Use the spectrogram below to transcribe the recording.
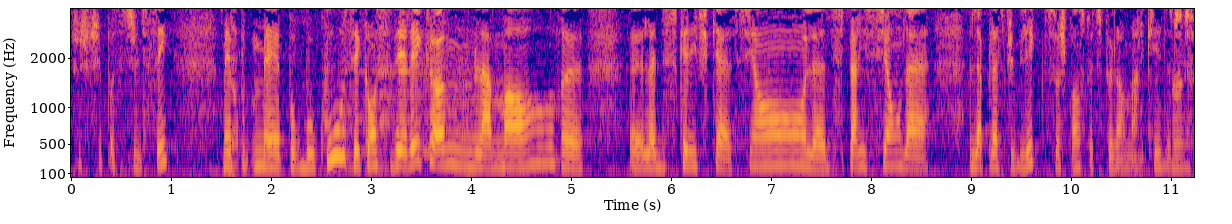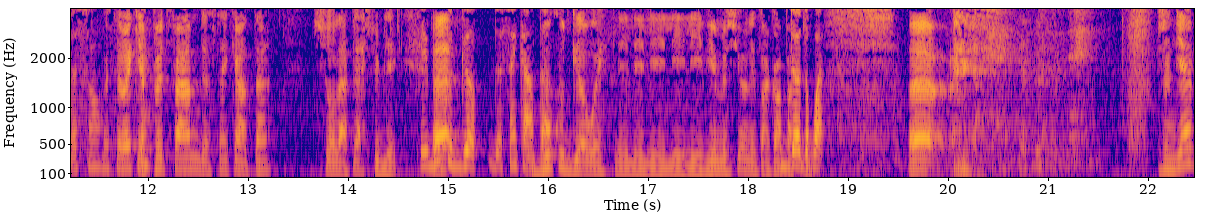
je sais pas si tu le sais, mais, pour- mais pour beaucoup, c'est considéré comme la mort, euh, euh, la disqualification, la disparition de la, de la place publique. Ça, je pense que tu peux le remarquer de toute façon. Moi, c'est vrai qu'il y a peu de femmes de 50 ans sur la place publique. Et beaucoup Euh, de gars de 50 ans. Beaucoup de gars, oui. Les, les- les- les- les vieux monsieur, on est encore De partout. droite. Euh, Geneviève,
